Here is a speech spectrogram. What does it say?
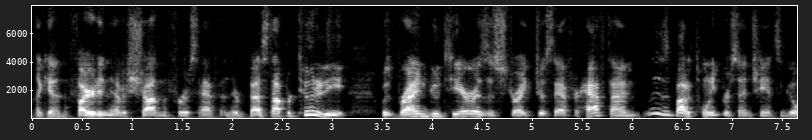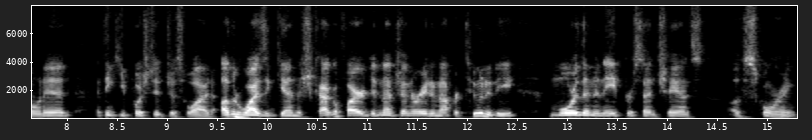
Again, the Fire didn't have a shot in the first half, and their best opportunity was Brian Gutierrez's strike just after halftime. There's about a 20% chance of going in. I think he pushed it just wide. Otherwise, again, the Chicago Fire did not generate an opportunity more than an 8% chance of scoring,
